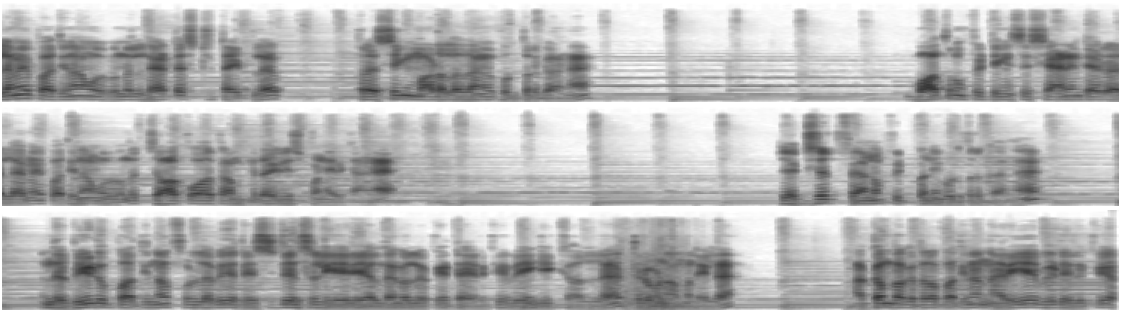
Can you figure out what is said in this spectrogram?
எல்லாமே பார்த்தீங்கன்னா உங்களுக்கு வந்து லேட்டஸ்ட் டைப்பில் ப்ரெஸ்ஸிங் மாடலில் தாங்க கொடுத்துருக்காங்க. பாத்ரூம் ஃபிட்டிங்ஸ் சானிடைசர் எல்லாமே பார்த்தீங்கன்னா உங்களுக்கு வந்து ஜாக்வார் கம்பெனி தான் யூஸ் பண்ணியிருக்காங்க. எக்ஸிட் ஃபேனும் ஃபிட் பண்ணி கொடுத்துருக்காங்க. இந்த வீடு பார்த்தீங்கன்னா ஃபுல்லாகவே ரெசிடென்ஷியல் ஏரியாவில் தாங்க லொக்கேட் ஆகிருக்கு வேங்கி காலில் திருவண்ணாமலையில். அக்கம் பக்கத்தில் பார்த்தீங்கன்னா நிறைய வீடு இருக்குது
